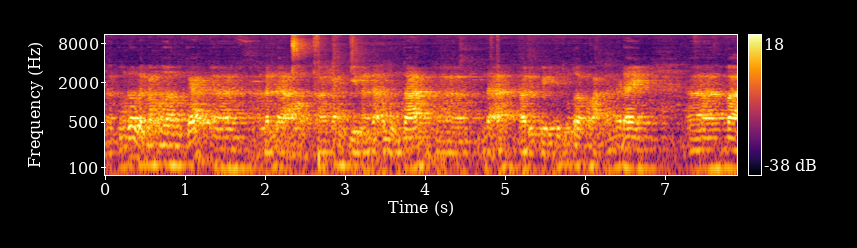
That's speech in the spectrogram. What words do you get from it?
Và cũng rất là cảm ơn các ờ, lãnh đạo, ờ, các anh chị lãnh đạo quận 8 ờ, đã tạo điều kiện cho chúng tôi có mặt ở đây. À, và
